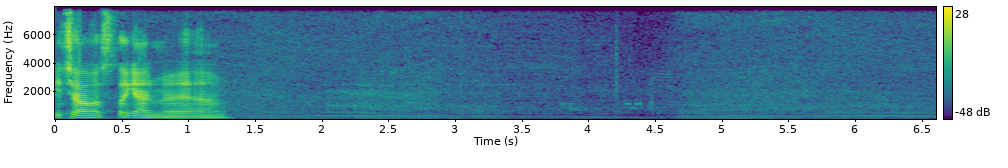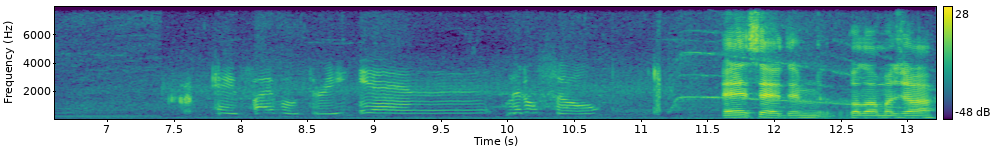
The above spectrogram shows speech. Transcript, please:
Hiç anons da gelmiyor ya. A503 in Little Seoul. En sevdiğim kolamaca.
